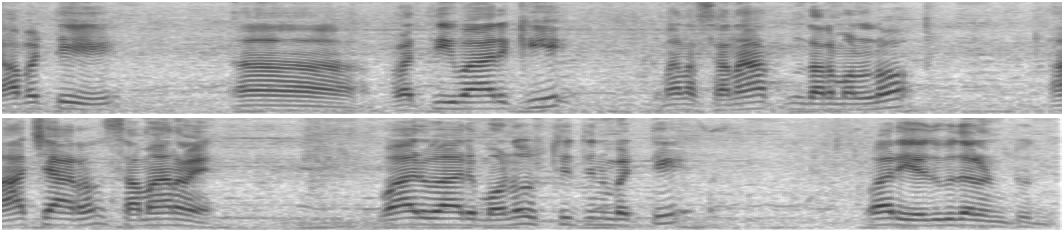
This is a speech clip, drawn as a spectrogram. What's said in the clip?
కాబట్టి ప్రతి వారికి మన సనాతన ధర్మంలో ఆచారం సమానమే. వారి వారి మనోస్థితిని బట్టి వారి ఎదుగుదల ఉంటుంది.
